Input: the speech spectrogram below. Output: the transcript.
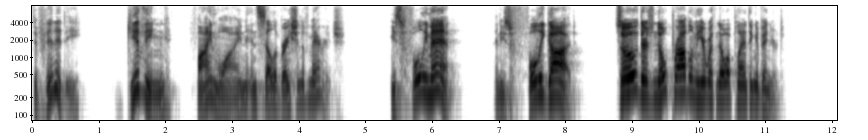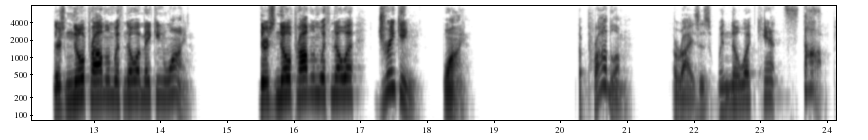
divinity, giving fine wine in celebration of marriage. He's fully man and he's fully God. So there's no problem here with Noah planting a vineyard. There's no problem with Noah making wine. There's no problem with Noah drinking wine. The problem arises when Noah can't stop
